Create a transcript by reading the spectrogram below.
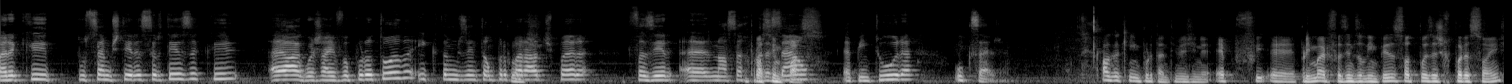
para que possamos ter a certeza que a água já evaporou toda e que estamos então preparados para fazer a nossa reparação, a pintura, o que seja. Algo aqui importante, imagina, é, é primeiro fazemos a limpeza, só depois as reparações.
